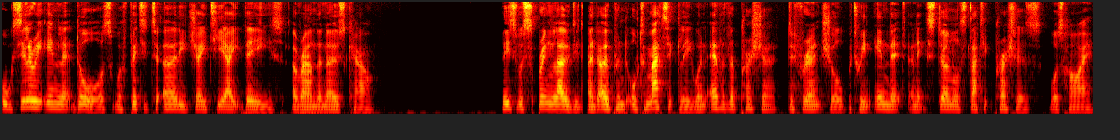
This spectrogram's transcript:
Auxiliary inlet doors were fitted to early JT8Ds around the nose cowl. These were spring loaded and opened automatically whenever the pressure differential between inlet and external static pressures was high,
